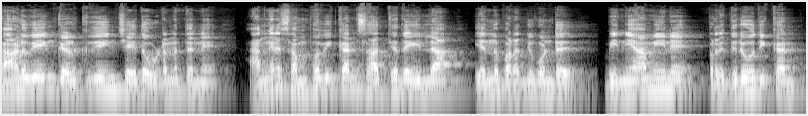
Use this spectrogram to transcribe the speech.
കാണുകയും കേൾക്കുകയും ചെയ്ത ഉടനെ തന്നെ അങ്ങനെ സംഭവിക്കാൻ സാധ്യതയില്ല എന്ന് പറഞ്ഞുകൊണ്ട് ബിന്യാമീനെ പ്രതിരോധിക്കാൻ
